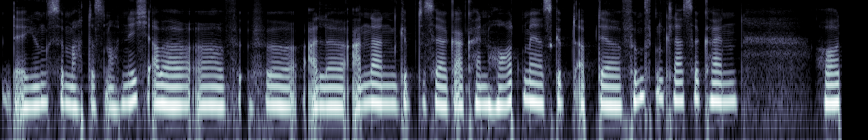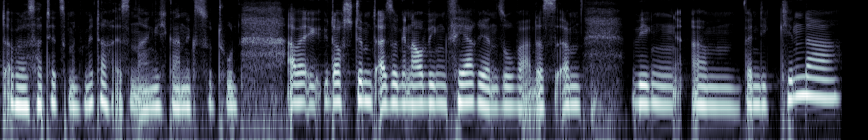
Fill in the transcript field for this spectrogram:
der Jüngste macht das noch nicht, aber äh, für, alle anderen gibt es ja gar keinen Hort mehr. Es gibt ab der fünften Klasse keinen Hort, aber das hat jetzt mit Mittagessen eigentlich gar nichts zu tun. Aber doch stimmt, also genau wegen Ferien, so war das. Ähm, wegen, ähm, wenn die Kinder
